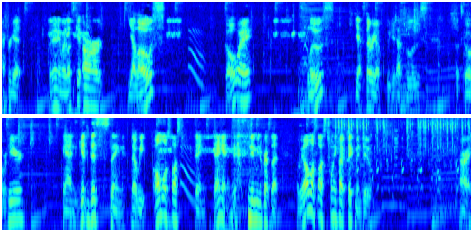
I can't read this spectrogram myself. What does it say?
I forget. But anyway, let's get our yellows. Go away. Blues. Yes, there we go. We just have blues. Let's go over here and get this thing that we almost lost. Dang, dang it! Didn't mean to press that. But we almost lost 25 Pikmin too. All right,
